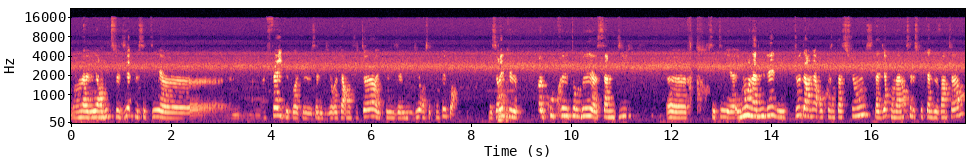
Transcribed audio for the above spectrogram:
On avait envie de se dire que c'était fake, quoi, que ça allait durer 48 heures et qu'ils allaient nous dire on s'est trompé, quoi. Mais c'est vrai que quand le coup près est tombé euh, samedi, euh, c'était. Et nous, on a annulé les deux dernières représentations, c'est-à-dire qu'on a lancé le spectacle de 20 heures.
